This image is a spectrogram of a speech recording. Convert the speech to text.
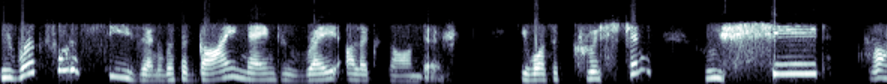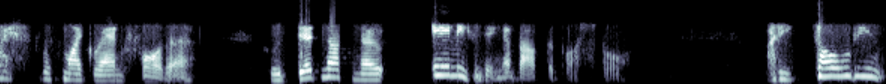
He worked for a season with a guy named Ray Alexander. He was a Christian who shared Christ with my grandfather, who did not know anything about the gospel. But he told him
